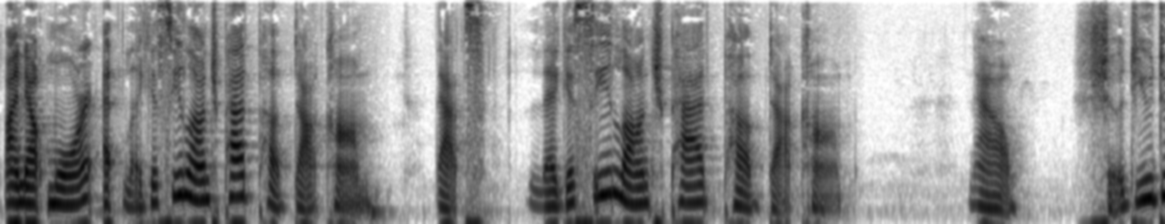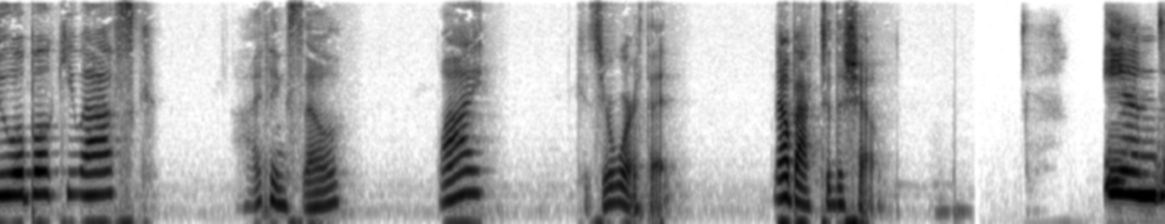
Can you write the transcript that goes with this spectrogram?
Find out more at legacylaunchpadpub.com. That's legacylaunchpadpub.com. Now, should you do a book, you ask? I think so. Why? Because you're worth it. Now back to the show. And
